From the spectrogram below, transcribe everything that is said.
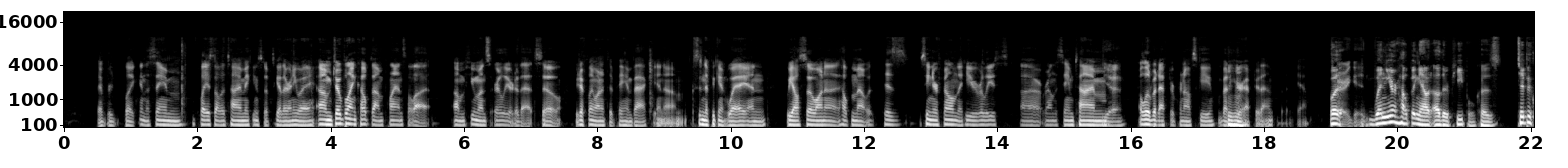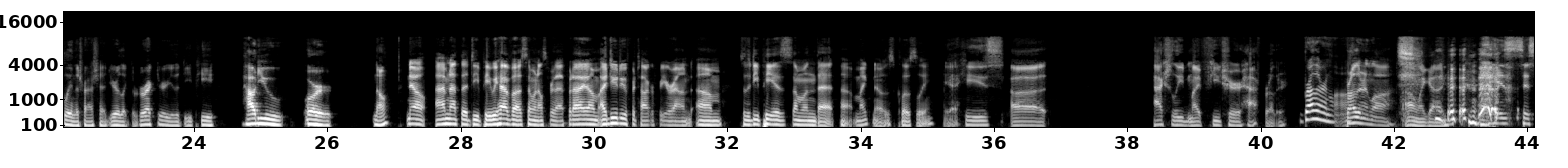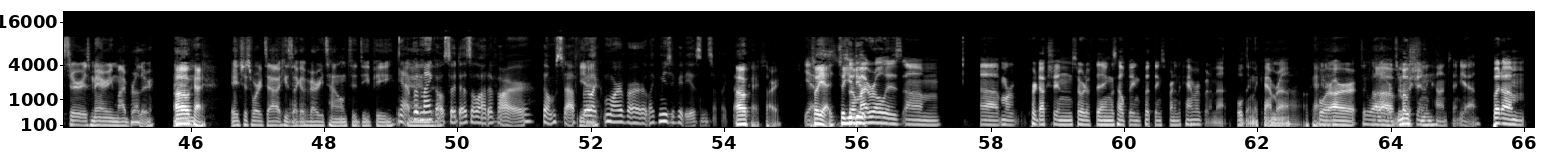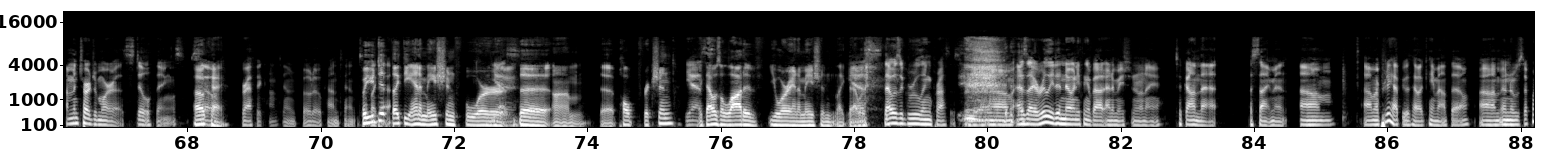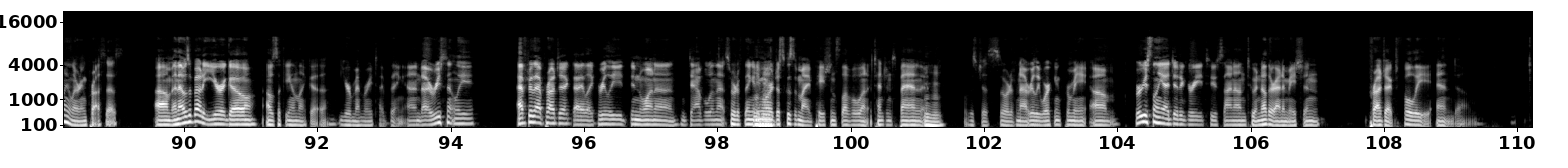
every like in the same place all the time, making stuff together anyway. Um, Joe Blank helped on Plants a lot um, a few months earlier to that, so we definitely wanted to pay him back in um, a significant way, and we also want to help him out with his senior film that he released uh, around the same time, yeah, a little bit after Panofsky, about a year Mhm. after that. But yeah, But very good. when you're helping out other people, because typically in the trash head, you're like the director, you're the DP. How do you, or no? No, I'm not the DP. We have uh, someone else for that, but I um I do do photography around. Um, so the DP is someone that uh, Mike knows closely. Yeah, he's uh actually my future half brother, Brother-in-law. brother-in-law. Oh my god, his sister is marrying my brother. Oh, okay. It just worked out. He's like a very talented DP. Yeah, but and- Mike also does a lot of our film stuff, Yeah. or like more of our like music videos and stuff like that. Okay, sorry. Yeah. So, yeah, so you do- my role is um, uh, more production sort of things, helping put things in front of the camera, but I'm not holding the camera Uh, okay. for our It's like a lot of uh, motion content. Yeah, but um, I'm in charge of more uh, still things. So Okay. graphic content, photo content. But you like did that. like the animation for Yeah. the um the pulp friction. Yeah, Like that was a lot of your animation. Like that yes, was that was a grueling process. For me, um, as I really didn't know anything about animation when I took on that assignment. Um, um, I'm pretty happy with how it came out though, um, and it was definitely a learning process. Um, and that was about a year ago. I was looking in like a year memory type thing, and I recently, after that project, I like really didn't want to dabble in that sort of thing anymore, just because of my patience level and attention span. It Mhm. was just sort of not really working for me. Um, but recently, I did agree to sign on to another animation project fully, and um,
